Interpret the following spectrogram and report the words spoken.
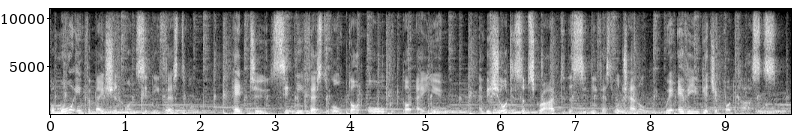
For more information on Sydney Festival, head to sydneyfestival.org.au and be sure to subscribe to the Sydney Festival channel wherever you get your podcasts.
